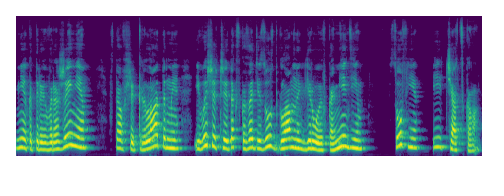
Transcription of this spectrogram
некоторые выражения, ставшие крылатыми и вышедшие, так сказать, из уст главных героев комедии Софьи и Чацкого.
